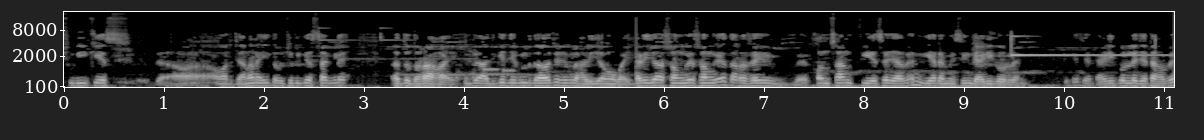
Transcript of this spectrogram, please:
চুরি কেস আমার জানা নেই, তবে চুরি কেস থাকলে হয়তো ধরা হয়। কিন্তু আজকে যেগুলো দেওয়া হচ্ছে সেগুলো হারিয়ে যাওয়া মোবাইল হারিয়ে যাওয়ার সঙ্গে সঙ্গে তারা সেই কনসার্ন পিএসএ যাবেন, গিয়ে একটা মিসিং ডায়েরি করবেন। ঠিক আছে? ডায়েরি করলে যেটা হবে,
